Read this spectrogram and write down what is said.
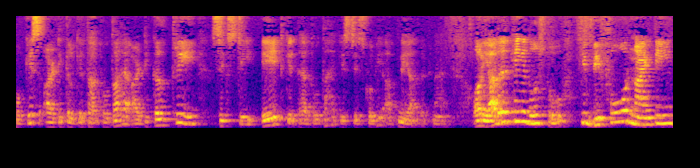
वो किस आर्टिकल के तहत होता है? आर्टिकल 368 के तहत होता है। इस चीज़ को भी आपने याद रखना है। और याद रखेंगे दोस्तों कि before 19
